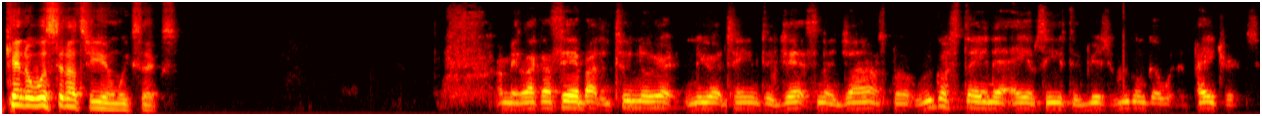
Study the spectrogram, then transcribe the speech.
Kendall, what stood out to you in Week Six? I mean, like I said about the two New York New York teams, the Jets and the Giants, but we're gonna stay in that AFC division. We're gonna go with the Patriots.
